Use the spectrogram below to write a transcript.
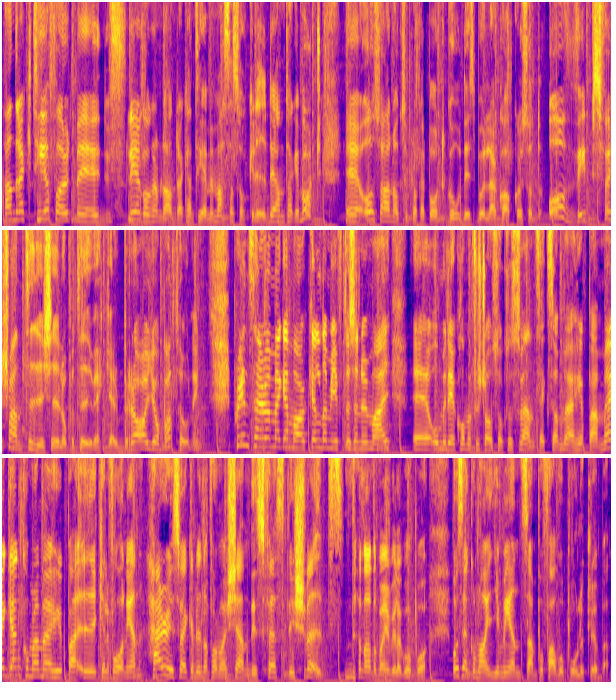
Han drack te förut, med, flera gånger om dagen drack han te med massa socker i. Det har han tagit bort. Eh, och så har han också plockat bort godis, bullar, kakor och sånt. Och vips försvann 10 kilo på 10 veckor. Bra jobbat Tony. Prins Harry och Meghan Markle de gifter sig nu i maj. Eh, och med det kommer förstås också svensexa och möhippa. Meghan kommer att ha möhippa i Kalifornien. Harrys verkar bli någon form av kändisfest i Schweiz. Den hade man ju velat gå på. Och sen kommer ha en gemensam på Favopoloklubben.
